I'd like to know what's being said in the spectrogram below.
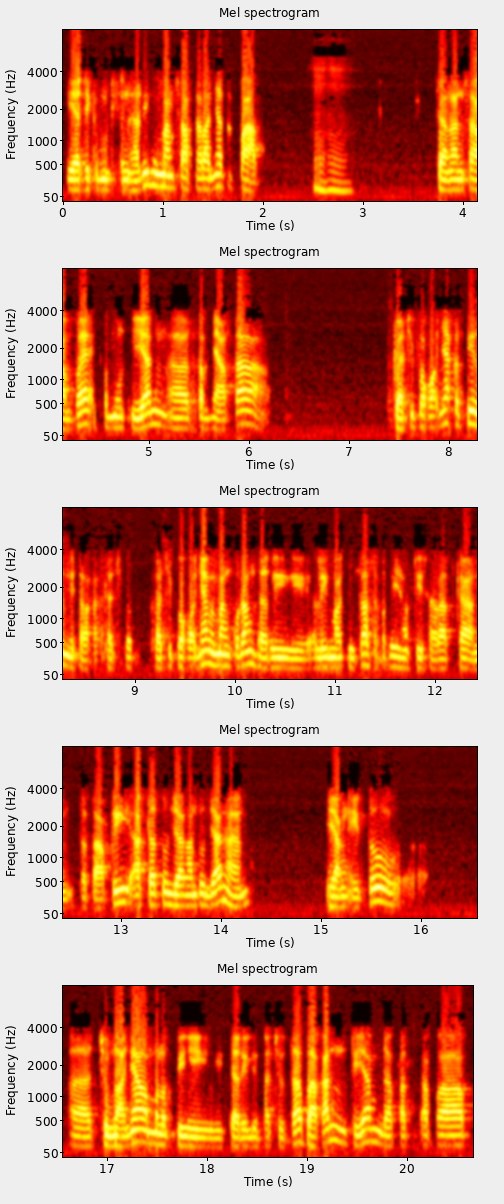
ya di kemudian hari memang sasarannya tepat Mhm. Jangan sampai kemudian eh, ternyata gaji pokoknya kecil misalkan gaji, gaji pokoknya memang kurang dari 5 juta seperti yang disyaratkan. Tetapi ada tunjangan-tunjangan yang itu eh, jumlahnya melebihi dari 5 juta bahkan dia mendapat apa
